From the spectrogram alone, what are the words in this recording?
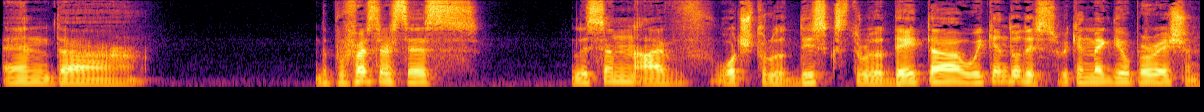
And uh, the professor says, Listen, I've watched through the discs, through the data. We can do this. We can make the operation.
